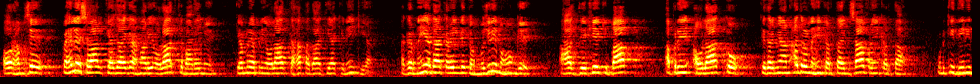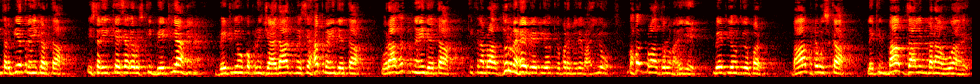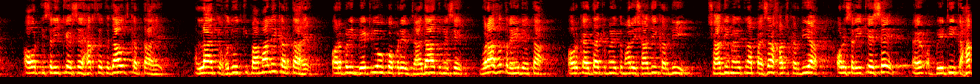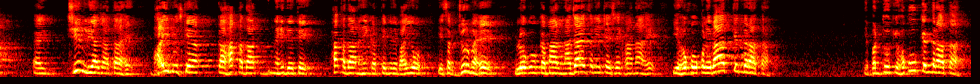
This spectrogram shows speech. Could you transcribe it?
اور ہم سے پہلے سوال کیا جائے گا ہماری اولاد کے بارے میں کہ ہم نے اپنی اولاد کا حق ادا کیا کہ نہیں کیا؟ اگر نہیں ادا کریں گے تو ہم مجرم ہوں گے۔ آج دیکھیے کہ باپ اپنے اولاد کو کے درمیان عدل نہیں کرتا، انصاف نہیں کرتا، ان کی دینی تربیت نہیں کرتا۔ اس طریقے سے اگر اس کی بیٹیاں ہیں، بیٹیوں کو اپنی جائیداد میں سے حق نہیں دیتا، وراثت نہیں دیتا، کتنا بڑا ظلم ہے بیٹیوں کے اوپر میرے بھائیوں، بہت بڑا ظلم ہے یہ بیٹیوں کے اوپر۔ باپ ہے اس کا، لیکن باپ ظالم بنا ہوا ہے۔ اور اس طریقے سے حق سے تجاوز کرتا ہے، اللہ کے حدود کی پامالی کرتا ہے اور اپنی بیٹیوں کو اپنے جائیداد میں سے وراثت نہیں دیتا اور کہتا کہ میں نے تمہاری شادی کر دی، شادی میں نے اتنا پیسہ خرچ کر دیا اور اس طریقے سے بیٹی کا حق چھین لیا جاتا ہے۔ بھائی بھی اس کے کا حق ادا نہیں دیتے، حق ادا نہیں کرتے۔ میرے بھائیوں، یہ سب جرم ہے۔ لوگوں کا مال ناجائز طریقے سے کھانا ہے۔ یہ حقوق العباد کے اندر آتا ہے۔ یہ بندوں کے حقوق کے اندر آتا ہے۔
